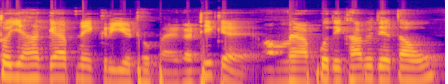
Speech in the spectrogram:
तो यहाँ गैप नहीं क्रिएट हो पाएगा ठीक है? अब मैं आपको दिखा भी देता हूँ।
